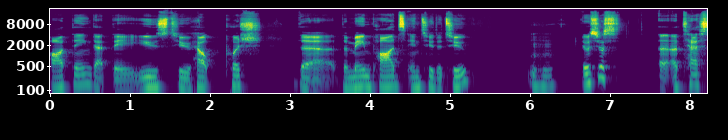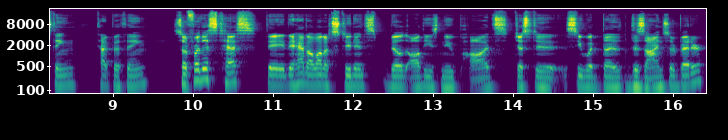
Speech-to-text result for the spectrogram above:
pod thing that they use to help push the the main pods into the tube. Mm-hmm. It was just a, a, testing type of thing. So for this test, they they had a lot of students build all these new pods just to see what the designs are better.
